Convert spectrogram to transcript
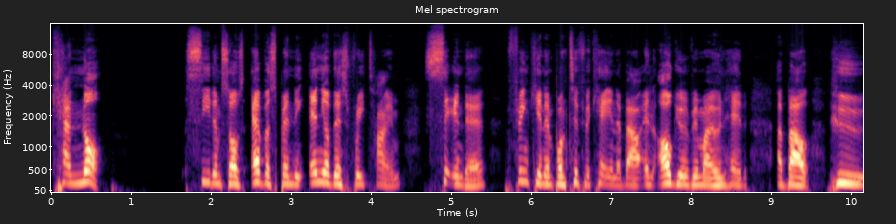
cannot see themselves ever spending any of this free time sitting there thinking and pontificating about and arguing within my own head about who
